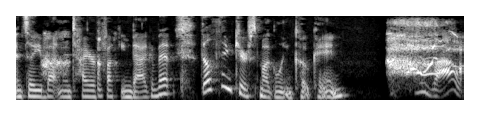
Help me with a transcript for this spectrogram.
and so you bought an entire fucking bag of it, they'll think you're smuggling cocaine. Oh, wow.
